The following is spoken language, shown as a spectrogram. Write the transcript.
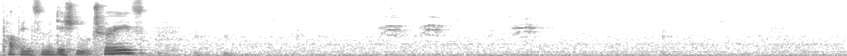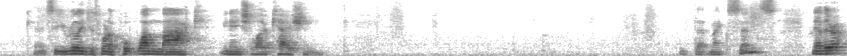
pop in some additional trees. Okay, so you really just want to put one mark in each location. If that makes sense. Now there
